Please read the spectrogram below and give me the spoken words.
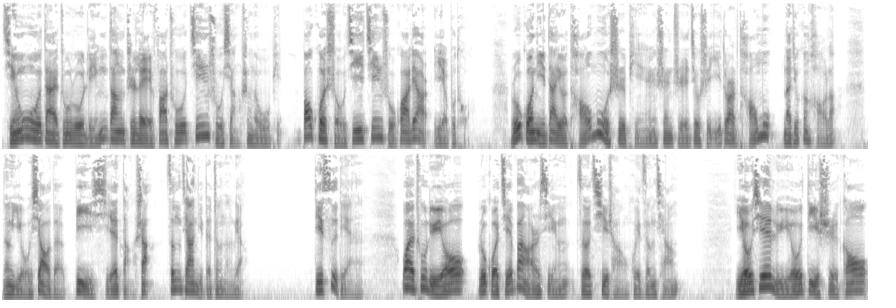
请勿带诸如铃铛之类发出金属响声的物品，包括手机金属挂链也不妥。如果你带有桃木饰品，甚至就是一段桃木，那就更好了，能有效的辟邪挡煞，增加你的正能量。第四点，外出旅游如果结伴而行，则气场会增强。有些旅游地势高，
